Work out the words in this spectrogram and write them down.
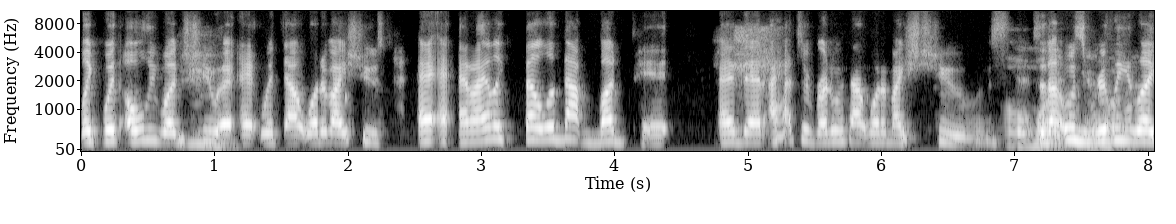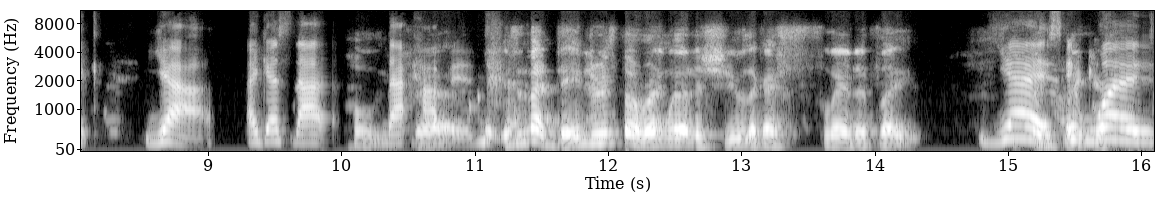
like with only one shoe, Mm. a- a- without one of my shoes, and, and I like fell in that mud pit, and then I had to run without one of my shoes. Oh so that was really like, yeah, I guess that Holy that crap. happened. Isn't that dangerous though? Running without a shoe? Like I swear that's like Yes, Like it was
